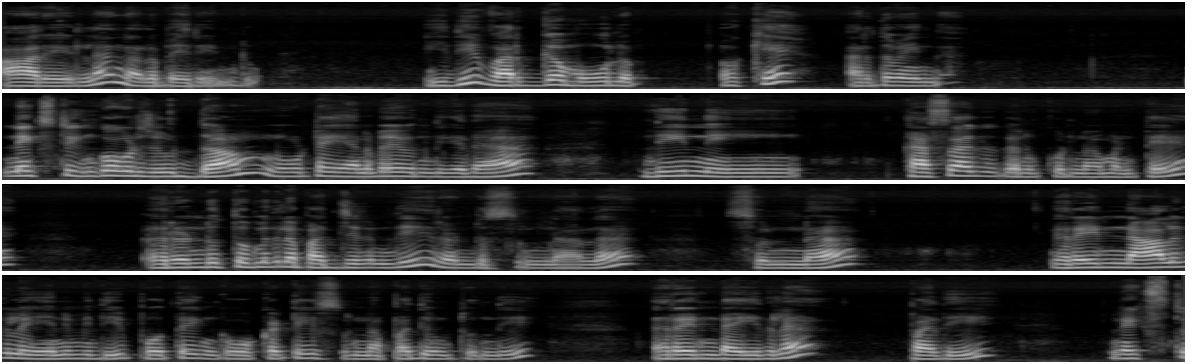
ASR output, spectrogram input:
ఆరేళ్ళ నలభై రెండు. ఇది వర్గమూలం. ఓకే? అర్థమైందా? నెక్స్ట్ ఇంకొకటి చూద్దాం. నూట ఎనభై ఉంది కదా. దీన్ని కసాగు కనుక్కున్నామంటే రెండు తొమ్మిదిల పద్దెనిమిది రెండు సున్నాల సున్నా రెండు నాలుగుల ఎనిమిది పోతే ఇంకొకటి ఒకటి సున్నా పది ఉంటుంది. రెండు ఐదుల పది. నెక్స్ట్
